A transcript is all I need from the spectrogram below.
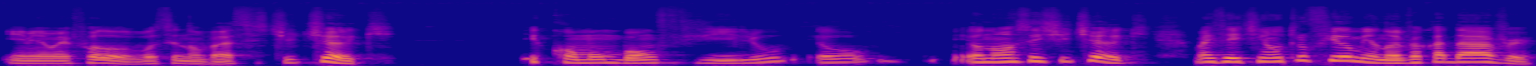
E minha mãe falou: Você não vai assistir Chuck. E como um bom filho, eu, eu não assisti Chuck. Mas aí tinha outro filme, A Noiva Cadáver,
